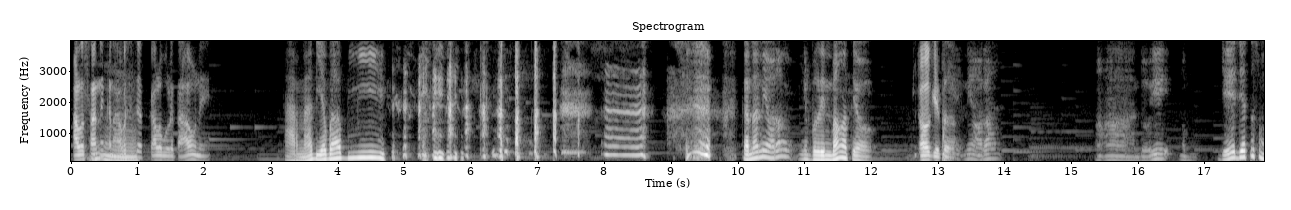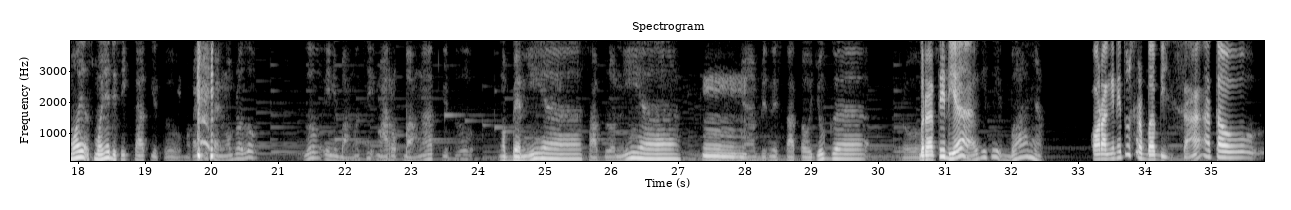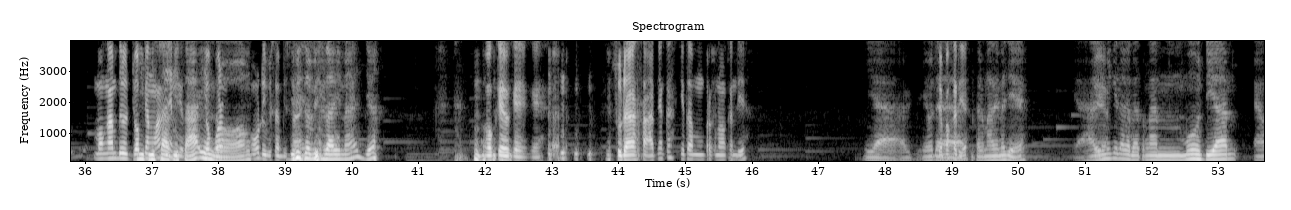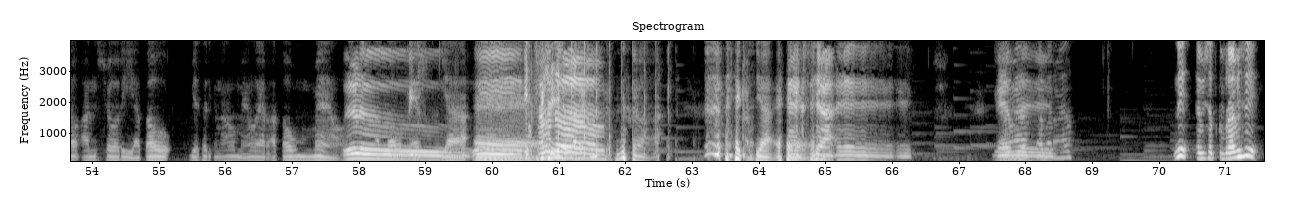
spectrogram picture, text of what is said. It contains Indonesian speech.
Alasannya Hmm. kenapa sih? Kalau boleh tahu nih. Karena dia babi. Karena nih orang nyebelin banget yo. Oh gitu. Ini, ini orang uh doi nge- jadi dia tuh semua semuanya disikat gitu. Makanya gue pengen ngobrol lu. Lu ini banget sih, maruk banget gitu. Ngeband iya, sablon iya, Hmm. punya bisnis tato juga. Terus Berarti dia lagi sih banyak. orang ini tuh serba bisa atau mau ngambil job yang lain gitu? Job orang- dong. Oh, bisa-bisain. Bisa-bisain aja. Oke, oke, oke. Sudah saatnya kah kita memperkenalkan dia? Iya, ya udah. Siapakah dia? Kita kenalin aja ya. Ya, hari Iya. ini kita kedatangan Mudian El Anshori atau biasa dikenal Meler atau Mel. Halo. Atau ya eh. X ya eh. X ya, eh. Gimana. Kabar, Mel? Ini episode keberapa sih?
